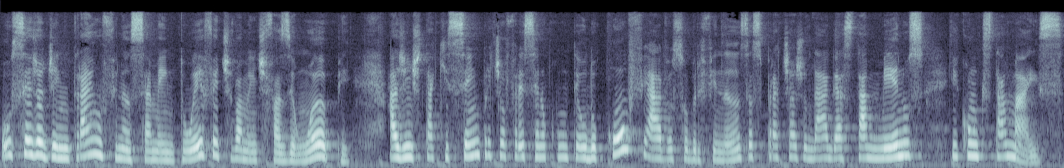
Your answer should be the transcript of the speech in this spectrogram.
ou seja de entrar em um financiamento ou efetivamente fazer um up, a gente está aqui sempre te oferecendo conteúdo confiável sobre finanças para te ajudar a gastar menos e conquistar mais.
